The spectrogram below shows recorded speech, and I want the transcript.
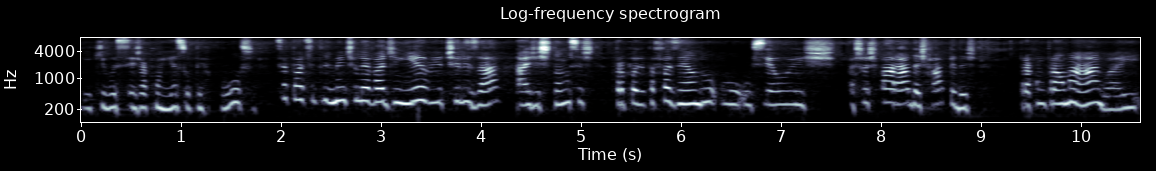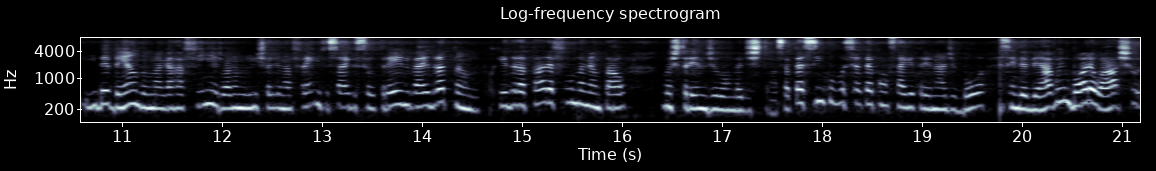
e que você já conheça o percurso, você pode simplesmente levar dinheiro e utilizar as distâncias para poder estar tá fazendo os seus, as suas paradas rápidas para comprar uma água e ir bebendo uma garrafinha, joga no lixo ali na frente, segue seu treino e vai hidratando, porque hidratar é fundamental nos treinos de longa distância. Até 5 você até consegue treinar de boa sem beber água, embora eu acho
